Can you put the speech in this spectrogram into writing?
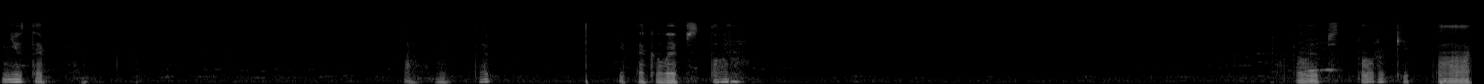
new tab. Nah, new tab. Kita ke web store. Ke web store kita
